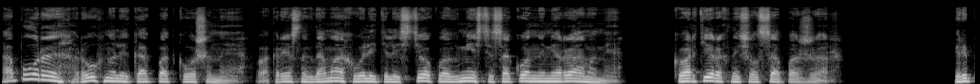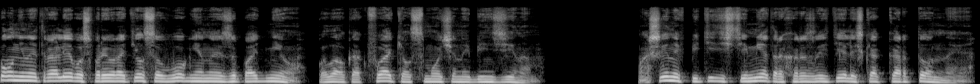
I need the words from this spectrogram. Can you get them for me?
Опоры рухнули, как подкошенные. В окрестных домах вылетели стекла вместе с оконными рамами. В квартирах начался пожар. Переполненный троллейбус превратился в огненную западню, пылал как факел, смоченный бензином. Машины в 50 метрах разлетелись, как картонные.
